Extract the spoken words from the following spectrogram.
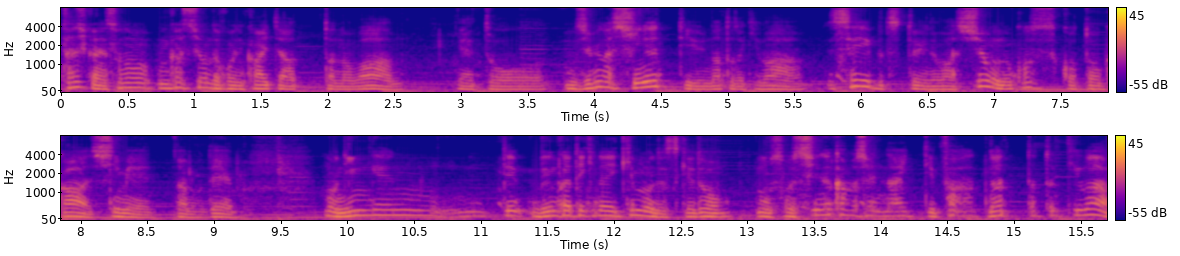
確かにその昔読んだ本に書いてあったのは、えっと、自分が死ぬっていうなった時は生物というのは死を残すことが使命なのでもう人間って文化的な生き物ですけどもうその死ぬかもしれないってファーッとなった時は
